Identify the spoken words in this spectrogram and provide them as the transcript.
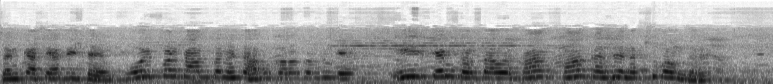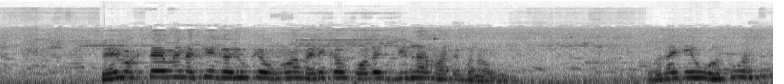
શંકા ત્યાંથી થાય. કોઈ પણ કામ તમે ચાલુ કરો તો શું કે એ કેમ કરતા હોય? કાં કાં કરશે ને શું કામ કરે? તે વખતે મેં નક્કી કર્યું કે હું આ મેડિકલ કોલેજ જિલ્લા માટે બનાવું. બધા કે એવું હતું હશે?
